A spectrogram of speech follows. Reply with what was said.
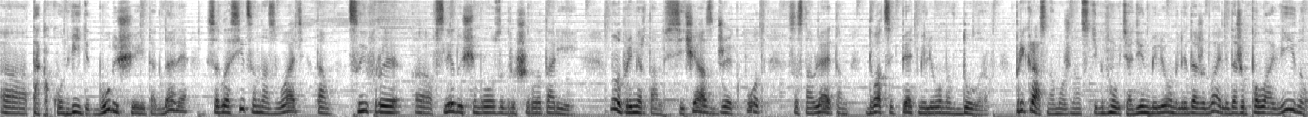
э, так как он видит будущее и так далее, согласится назвать там цифры э, в следующем розыгрыше лотереи. Ну, например, там сейчас джекпот составляет там 25 миллионов долларов. Прекрасно можно отстегнуть 1 миллион или даже 2, или даже половину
